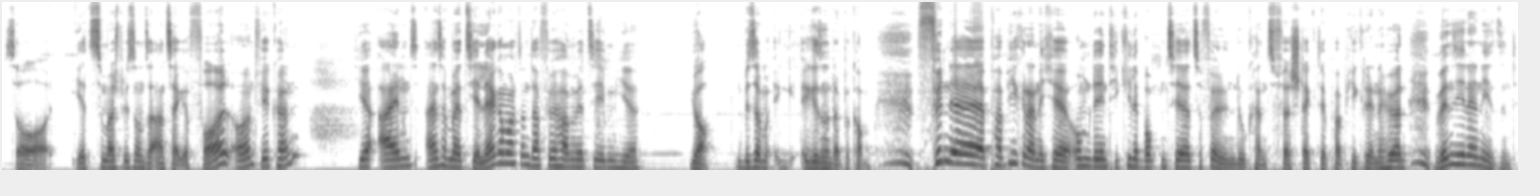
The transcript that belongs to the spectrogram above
So, jetzt zum Beispiel ist unsere Anzeige voll und wir können hier eins, eins haben wir jetzt hier leer gemacht und dafür haben wir jetzt eben hier, ja, ein bisschen Gesundheit bekommen. Finde Papierkraniche, um den Tequila-Bombenzähler zu füllen. Du kannst versteckte Papierkräne hören, wenn sie in der Nähe sind.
